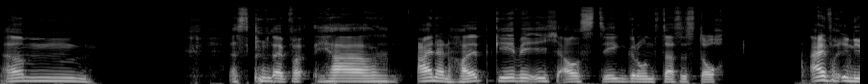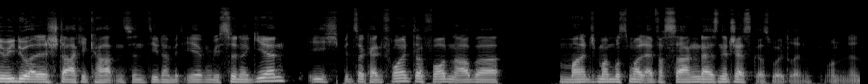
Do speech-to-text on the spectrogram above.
Ähm. Es gibt einfach, ja, eineinhalb gebe ich aus dem Grund, dass es doch einfach individuelle starke Karten sind, die damit irgendwie synergieren. Ich bin zwar kein Freund davon, aber manchmal muss man halt einfach sagen, da ist eine Jessicas wohl drin. Und äh,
